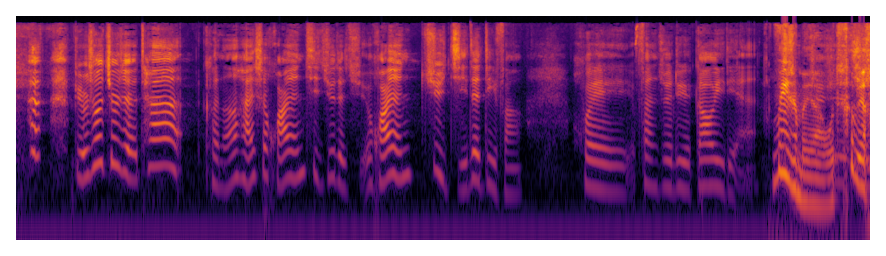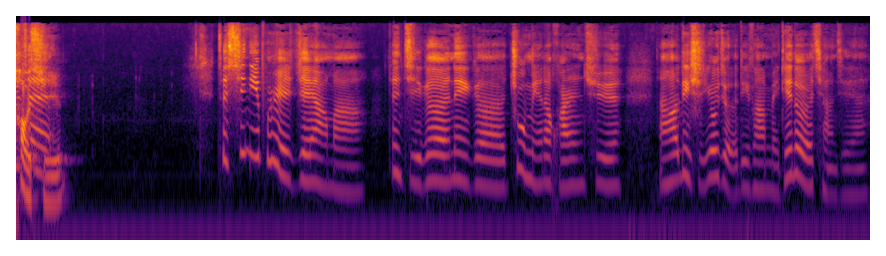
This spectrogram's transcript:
比如说，就是它可能还是华人聚居的区，华人聚集的地方，会犯罪率高一点。为什么呀？就是我特别好奇。在悉尼不是也这样吗？这几个那个著名的华人区，然后历史悠久的地方，每天都有抢劫。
